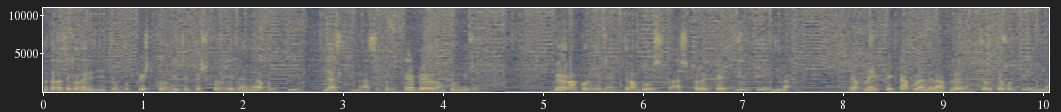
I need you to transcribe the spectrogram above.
सतरा सेकंद राहायचे इथून पण पेस्ट करून घ्यायचं पेस्ट करून घेतल्याने आपण ती लास्ट अशा प्रकारे काय बॅकग्राऊंड करून घ्यायचं बॅकग्राऊंड करून घेतल्यानंतर मित्रांनो बघू शकतो अशा प्रकारे काय तीन पिन दिला हे आपला इफेक्ट आपला झाला. आपल्या चौथ्या पण पिन दिला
